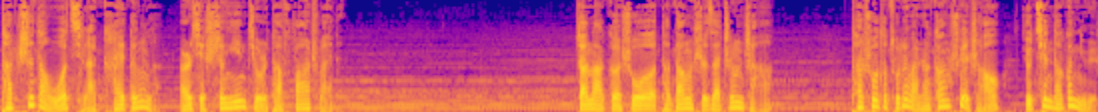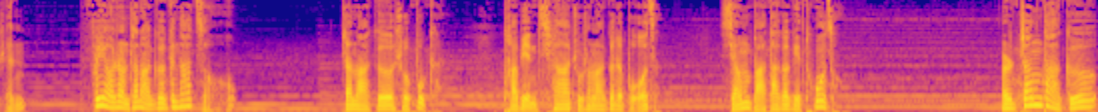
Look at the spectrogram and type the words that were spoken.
他知道我起来开灯了，而且声音就是他发出来的。”张大哥说：“他当时在挣扎，他说他昨天晚上刚睡着就见到个女人，非要让张大哥跟他走。”张大哥说不肯，他便掐住张大哥的脖子，想把大哥给拖走。而张大哥，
